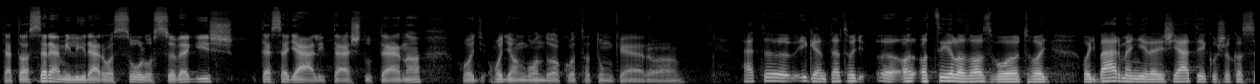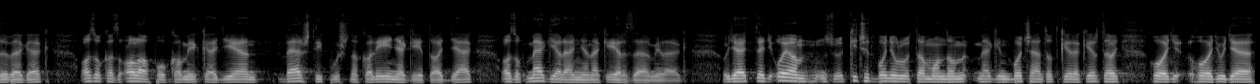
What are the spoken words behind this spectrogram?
Tehát a szerelmi líráról szóló szöveg is tesz egy állítást utána, hogy hogyan gondolkodhatunk erről. Hát igen, tehát hogy a cél az az volt, hogy, hogy bármennyire is játékosok a szövegek, azok az alapok, amik egy ilyen verstípusnak a lényegét adják, azok megjelenjenek érzelmileg. Ugye egy, egy olyan, kicsit bonyolultan mondom, megint bocsánatot kérek érte, hogy, hogy, hogy ugye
